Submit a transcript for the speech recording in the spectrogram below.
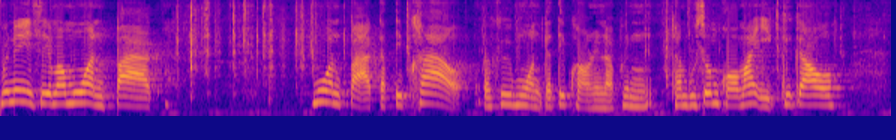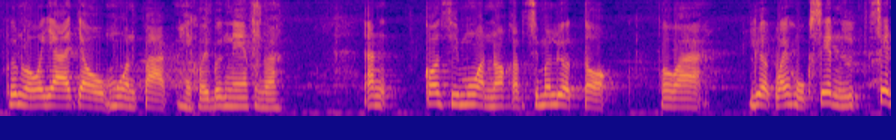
มื้อนี้สิมาม่วนปาก ม่วนปากกระติบข้าว ก็คือม่วนกระติบข้าวนี่ล่ะเพิ่อนท่านผู้ชมขอมาอีกคือเก่าเพิ่อนบอกว่ายาเจ้าม่วนปากให้ข่อยเบิ่งแน่เพิ่อนว่าอันก้อนสีม่วนเนาะกับสิมาเลือกตอก เพราะว่าเลือกไว้หกเส้นเส้น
